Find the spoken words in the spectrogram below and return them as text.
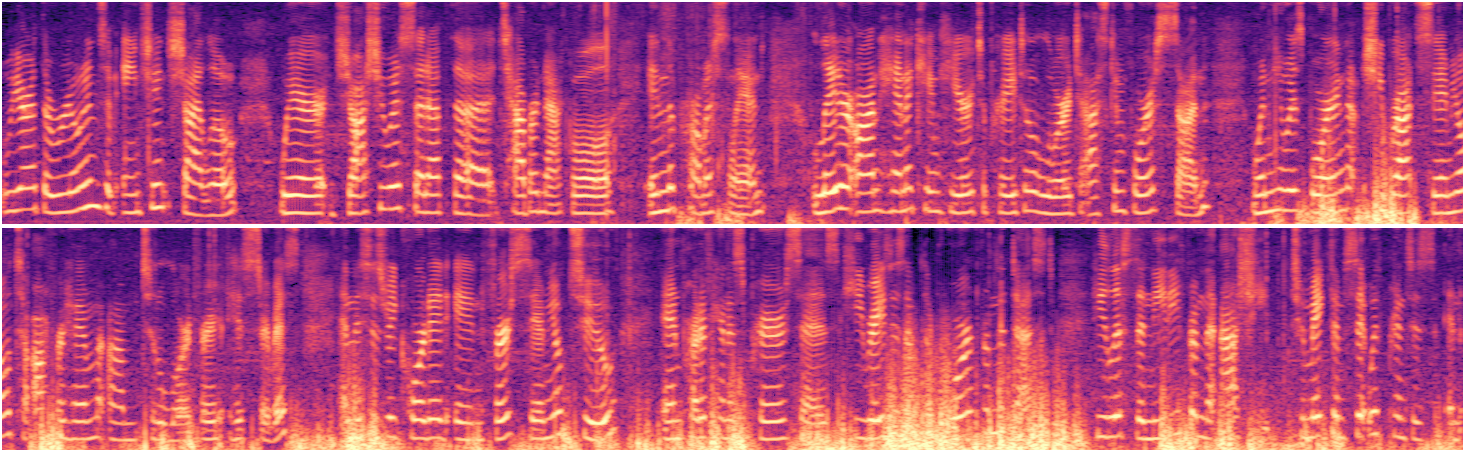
We are at the ruins of ancient Shiloh where Joshua set up the tabernacle in the promised land. Later on, Hannah came here to pray to the Lord to ask him for a son. When he was born, she brought Samuel to offer him um, to the Lord for his service. And this is recorded in 1 Samuel 2. And part of Hannah's prayer says, He raises up the poor from the dust, He lifts the needy from the ash heap, to make them sit with princes and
